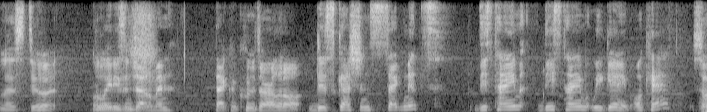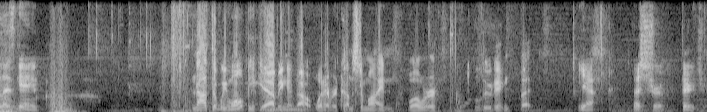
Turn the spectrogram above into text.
Let's do it. Well, ladies and gentlemen, that concludes our little discussion segment. This time, this time we game, okay? So let's game. Not that we won't be gabbing about whatever comes to mind while we're looting, but Yeah, that's true. Very true.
